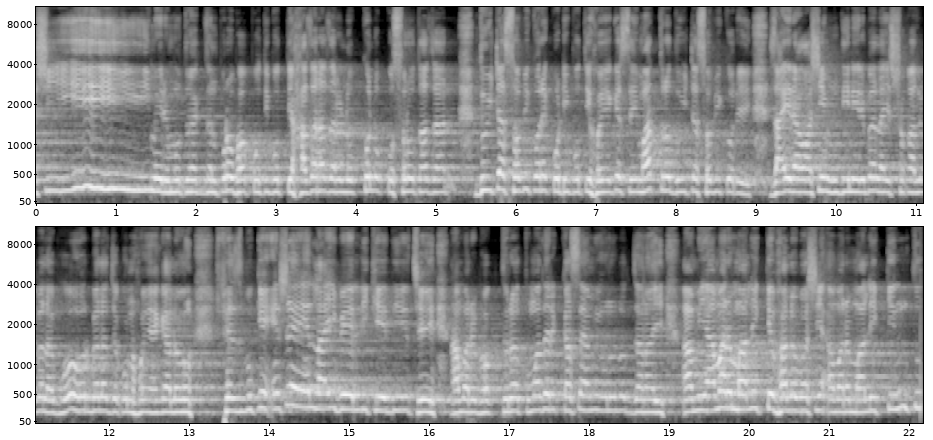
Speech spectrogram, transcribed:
অসীমের মতো একজন প্রভাব প্রতিপত্তি, হাজার হাজার লক্ষ লক্ষ স্রোত হাজার দুইটা ছবি করে কোটিপতি হয়ে গেছে, মাত্র দুইটা ছবি করে। জাইরা অসীম দিনের বেলায়, সকালবেলা, ভোরবেলা যখন হয়ে গেল, ফেসবুকে এসে লাইভে লিখে দিয়েছে, আমার ভক্তরা, তোমাদের কাছে আমি অনুরোধ জানাই, আমি আমার মালিককে ভালোবাসি, আমার মালিক কিন্তু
